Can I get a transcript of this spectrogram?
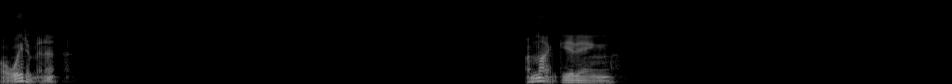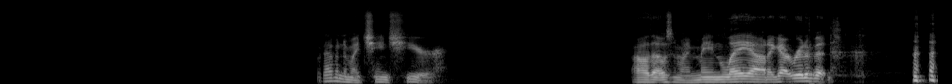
Oh, wait a minute. I'm not getting... What happened to my change here? Oh, that was my main layout. I got rid of it.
